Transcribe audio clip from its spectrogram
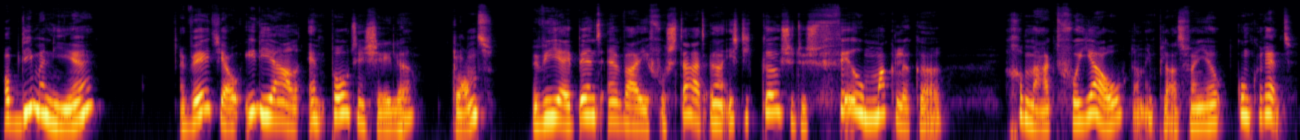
Op die manier weet jouw ideale en potentiële klant wie jij bent en waar je voor staat. En dan is die keuze dus veel makkelijker gemaakt voor jou dan in plaats van jouw concurrent.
